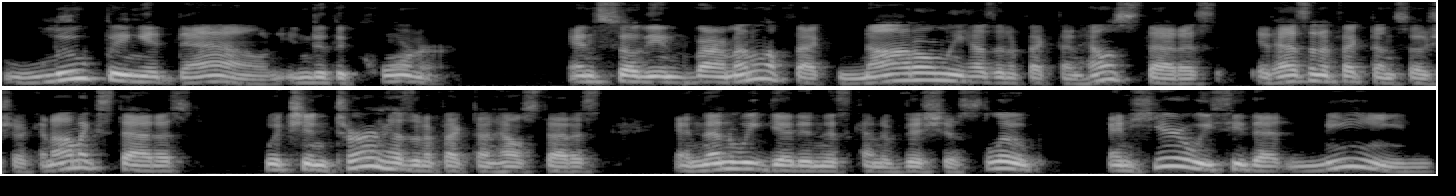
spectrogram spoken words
looping it down into the corner. And so the environmental effect not only has an effect on health status, it has an effect on socioeconomic status, which in turn has an effect on health status. And then we get in this kind of vicious loop. And here we see that mean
